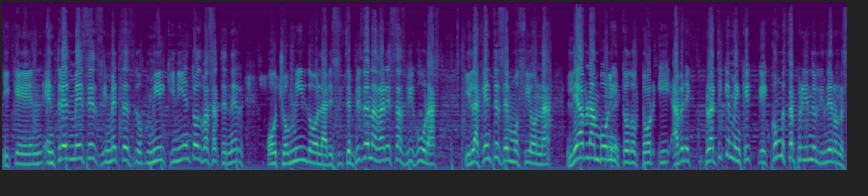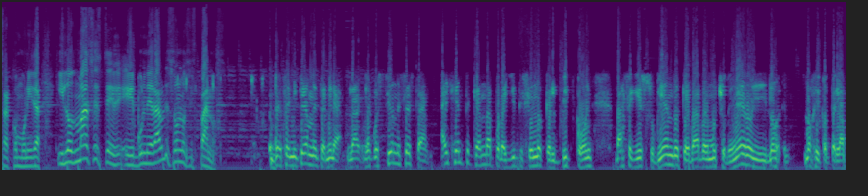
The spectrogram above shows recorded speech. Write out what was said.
y que en, tres meses si metes mil quinientos vas a tener ocho mil dólares, y te empiezan a dar esas figuras y la gente se emociona, le hablan bonito, doctor, y a ver, platíqueme en qué, cómo está perdiendo el dinero nuestra comunidad, y los más este, eh, vulnerables son los hispanos. Definitivamente, mira, la, la, cuestión es esta. Hay gente que anda por allí diciendo que el Bitcoin va a seguir subiendo, que va a haber mucho dinero y lógico, te la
